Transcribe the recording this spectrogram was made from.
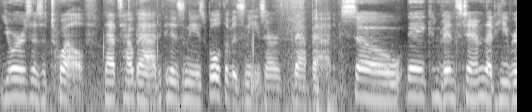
yours is a 12. That's how bad his knees, both of his knees, are that bad. So they convinced him that he really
